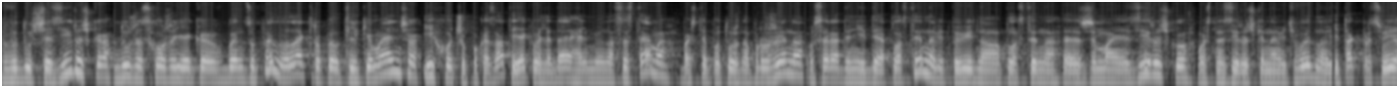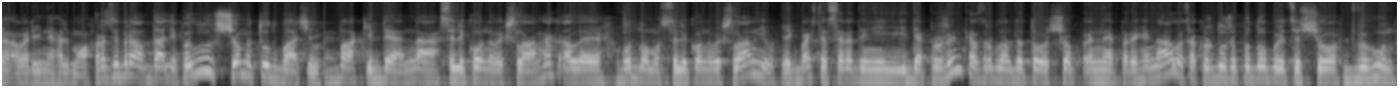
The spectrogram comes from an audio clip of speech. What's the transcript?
ведуща зірочка. Дуже схоже, як в бензопил, в електропил, тільки менша. І хочу показати, як виглядає гальмівна система. Бачите, потужна пружина. Усередині йде пластина. Відповідно, пластина е, зжимає зірочку. Ось на зірочки навіть видно. І так працює аварійне гальмо. Розібрав далі пилу. Що ми тут бачимо? Бак іде на силіконових шлангах, але в одному з силіконових шлангів, як бачите, всередині йде пружинка, зроблена для того, щоб не перегиналось. Також дуже подобається, що двигун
